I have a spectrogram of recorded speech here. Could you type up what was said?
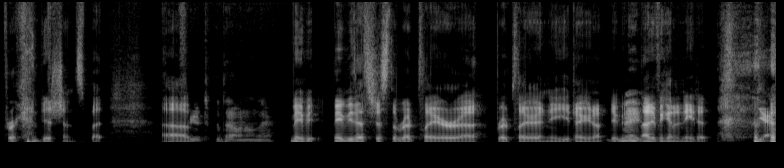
for conditions. But uh, forget to put that one on there. Maybe maybe that's just the red player uh, red player, and you know you're not maybe. not even going to need it. Yeah.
